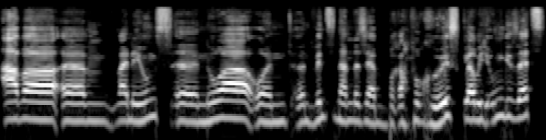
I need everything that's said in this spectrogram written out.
aber ähm, meine Jungs äh, Noah und, und Vincent haben das ja bravourös, glaube ich, umgesetzt.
